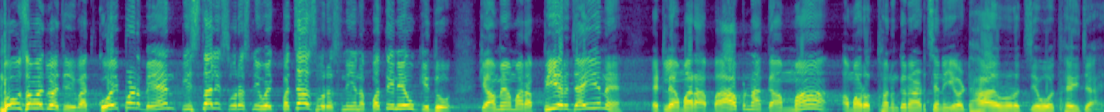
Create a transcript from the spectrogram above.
બહુ સમજવા જેવી વાત. કોઈ પણ બેન પિસ્તાલીસ વર્ષની હોય પચાસ વર્ષની, એના પતિને એવું કીધું કે, અમે અમારા પિયર જઈએ ને એટલે અમારા બાપના ગામમાં અમારો થનગનાટ છે ને એ અઢાર વર્ષ જેવો થઈ જાય.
